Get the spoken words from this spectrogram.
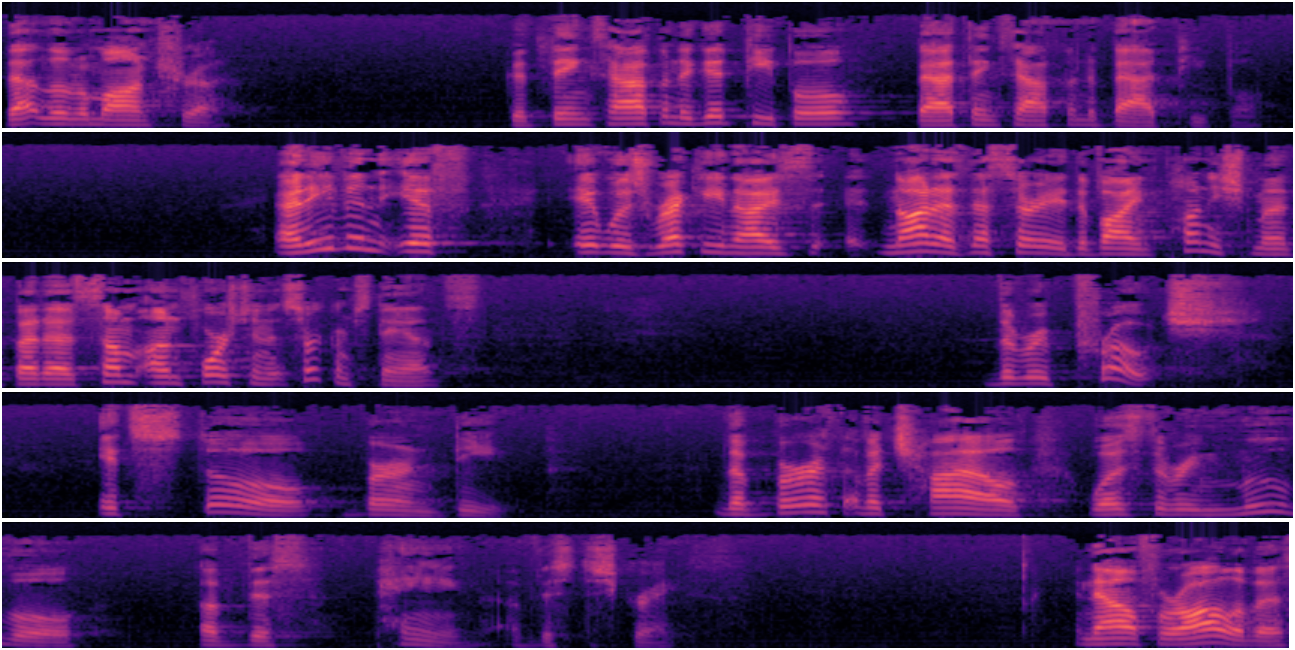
that little mantra. Good things happen to good people, bad things happen to bad people. And even if it was recognized not as necessarily a divine punishment, but as some unfortunate circumstance, the reproach, it still burned deep. The birth of a child was the removal of this pain, of this disgrace. And now, for all of us,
